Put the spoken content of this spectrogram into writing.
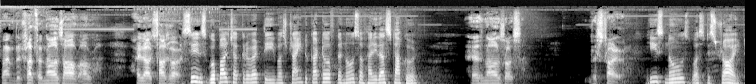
threatened to cut the nose off of Haridas Thakur, Since Gopal Chakravarti was trying to cut off the nose of Haridas Thakur, his nose was destroyed. his nose was destroyed.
